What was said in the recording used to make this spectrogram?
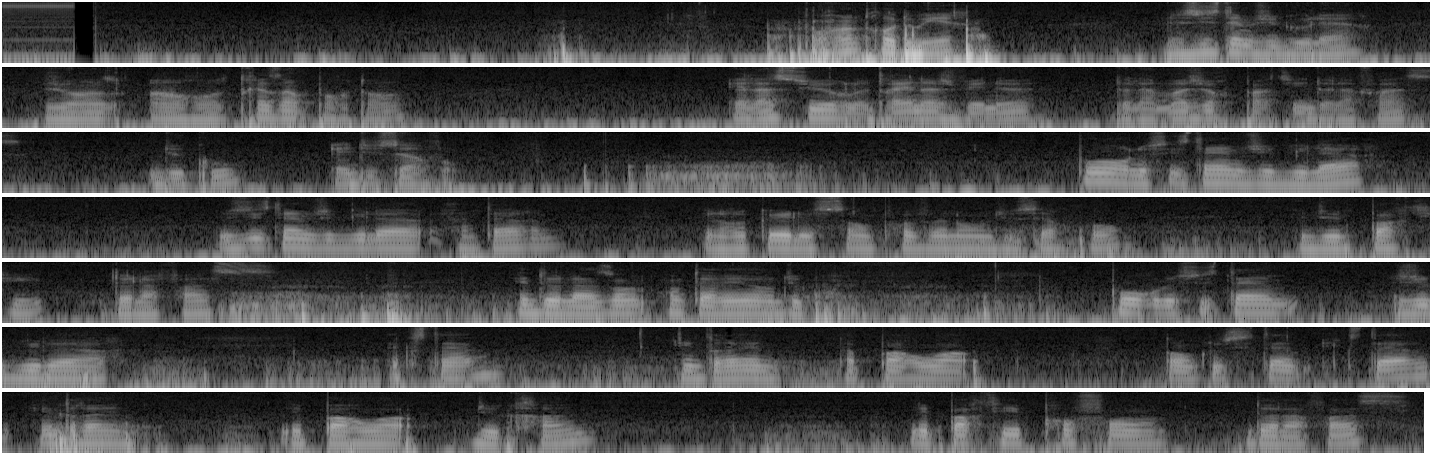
Pour introduire, le système jugulaire joue un rôle très important. Elle assure le drainage veineux de la majeure partie de la face, du cou et du cerveau. Pour le système jugulaire, le système jugulaire interne, il recueille le sang provenant du cerveau et d'une partie de la face et de la zone antérieure du cou. Pour le système jugulaire externe, il draine la paroi, donc le système externe, il draine les parois du crâne, les parties profondes de la face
